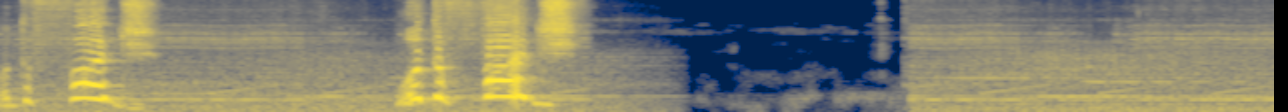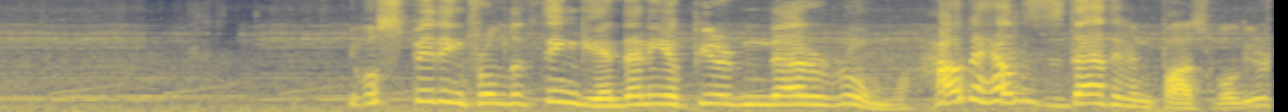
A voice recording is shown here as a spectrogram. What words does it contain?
What the fudge? What the fudge? He was spitting from the thingy and then he appeared in the other room. How the hell is that even possible? You're...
